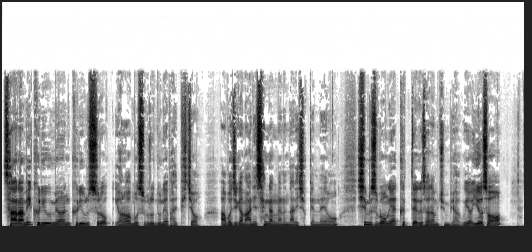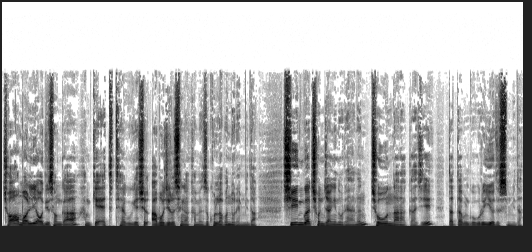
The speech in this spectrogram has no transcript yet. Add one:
사람이 그리우면 그리울수록 여러 모습으로 눈에 밟히죠. 아버지가 많이 생각나는 날이셨겠네요. 심수봉의 그때 그 사람 준비하고요. 이어서 저 멀리 어디선가 함께 애틋해하고 계실 아버지를 생각하면서 골라본 노래입니다. 시인과 촌장이 노래하는 좋은 나라까지 따따블곡으로 이어듣습니다.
